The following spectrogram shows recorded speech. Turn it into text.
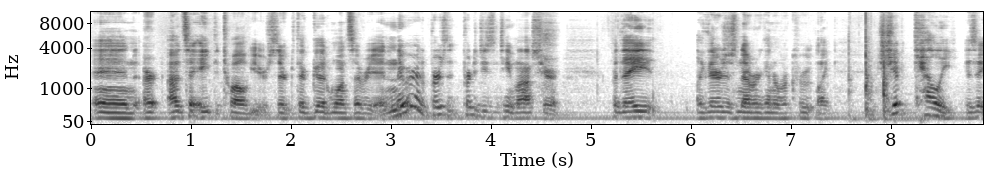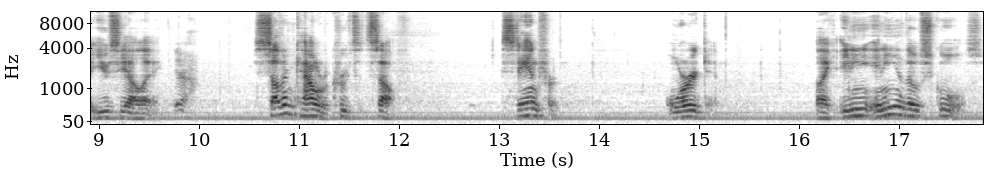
and or I would say eight to twelve years. They're they're good once every, year, and they were a pretty, pretty decent team last year, but they like they're just never gonna recruit. Like Chip Kelly is at UCLA. Yeah. Southern Cal recruits itself. Stanford, Oregon, like any any of those schools,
